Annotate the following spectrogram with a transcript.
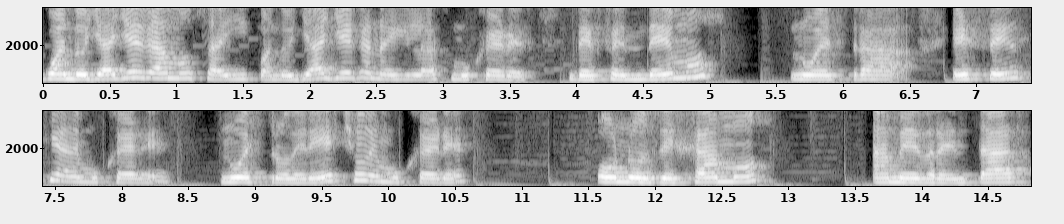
Cuando ya llegamos ahí, cuando ya llegan ahí las mujeres, defendemos nuestra esencia de mujeres, nuestro derecho de mujeres, o nos dejamos amedrentar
